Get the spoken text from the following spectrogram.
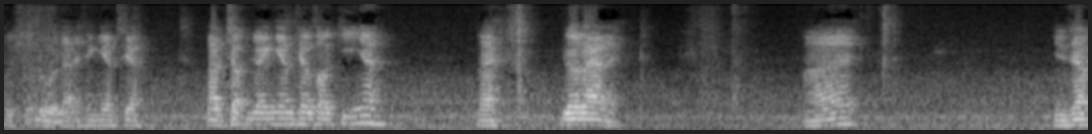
tôi sẽ đổi lại cho anh em xem. Làm chậm cho anh em theo dõi kỹ nhá này, đưa ra này. Đấy. Nhìn xem.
